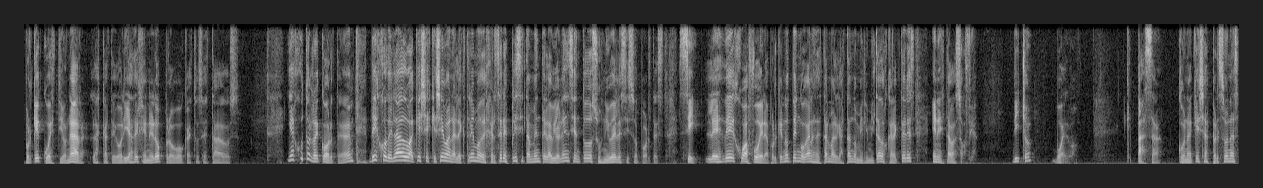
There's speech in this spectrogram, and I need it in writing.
¿por qué cuestionar las categorías de género provoca estos estados? Y ajusto el recorte, ¿eh? dejo de lado a aquellos que llevan al extremo de ejercer explícitamente la violencia en todos sus niveles y soportes. Sí, les dejo afuera porque no tengo ganas de estar malgastando mis limitados caracteres en esta basofia. Dicho, vuelvo. ¿Qué pasa con aquellas personas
